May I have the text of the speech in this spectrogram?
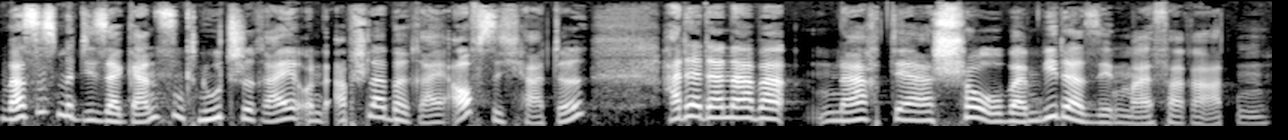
Was es mit dieser ganzen Knutscherei und Abschlapperei auf sich hatte, hat er dann aber nach der Show beim Wiedersehen mal verraten.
